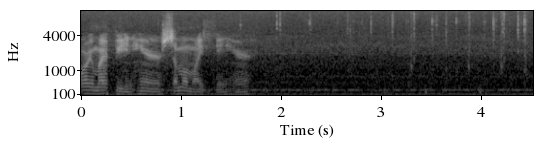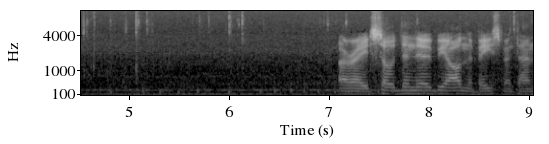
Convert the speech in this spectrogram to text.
Or he might be in here. Someone might be in here. Alright, so then they'd be all in the basement then.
